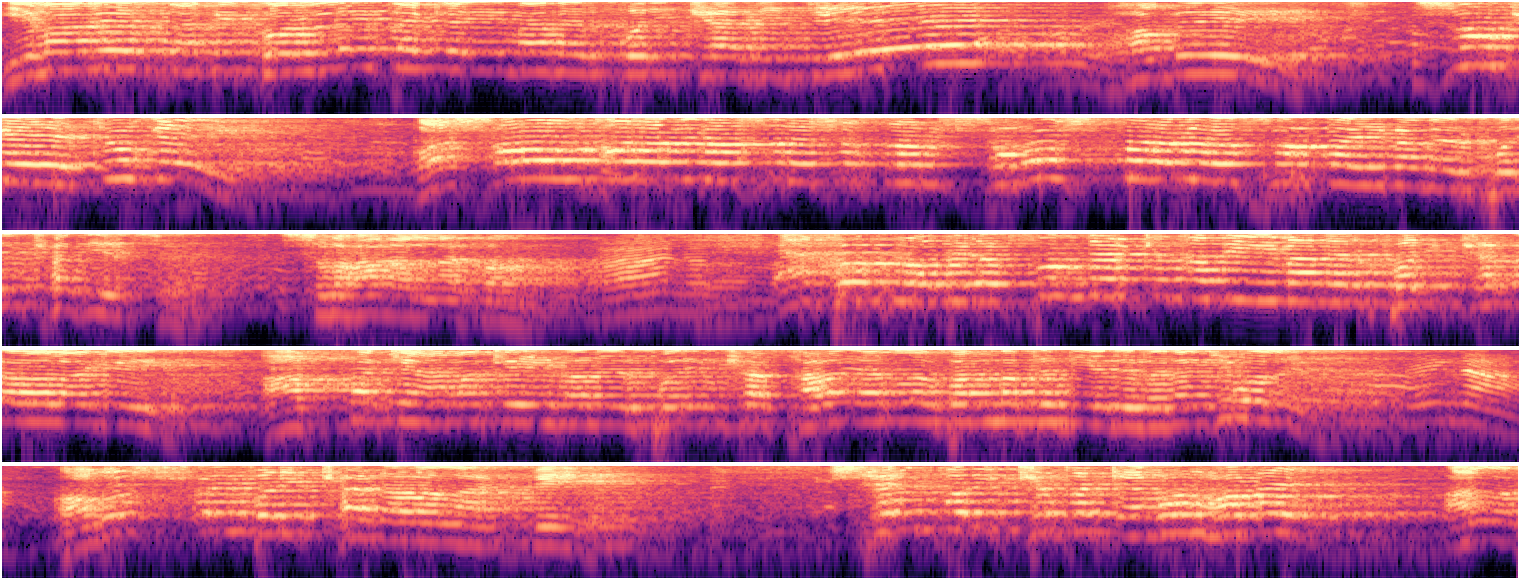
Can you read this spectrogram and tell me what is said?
ইমানের দাবি করলেই তাকে ইমানের পরীক্ষা দিতে হবে। যুগে যুগে অসংখ্য নবী রাসূল এসেছেন, সমস্ত নবী রাসূলরা পরীক্ষা দেওয়া লাগে, আপনাকে আমাকে ইমানের পরীক্ষা ছাড়াই আল্লাহ দিয়ে দেবে, নাকি বলেন? অবশ্যই পরীক্ষা দেওয়া লাগবে। সেই পরীক্ষাটা কেমন হবে? আল্লাহ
